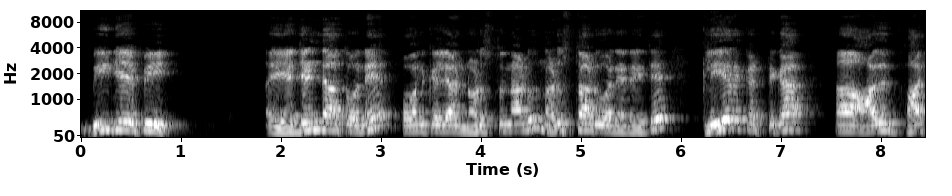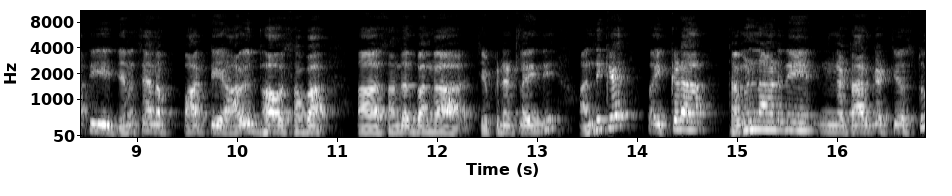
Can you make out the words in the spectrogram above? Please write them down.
బీజేపీ ఎజెండాతోనే పవన్ కళ్యాణ్ నడుస్తున్నాడు నడుస్తాడు అనేది అయితే క్లియర్ కట్గా ఆవి పార్టీ జనసేన పార్టీ ఆవిర్భావ సభ సందర్భంగా చెప్పినట్లయింది. అందుకే ఇక్కడ తమిళనాడుని టార్గెట్ చేస్తూ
